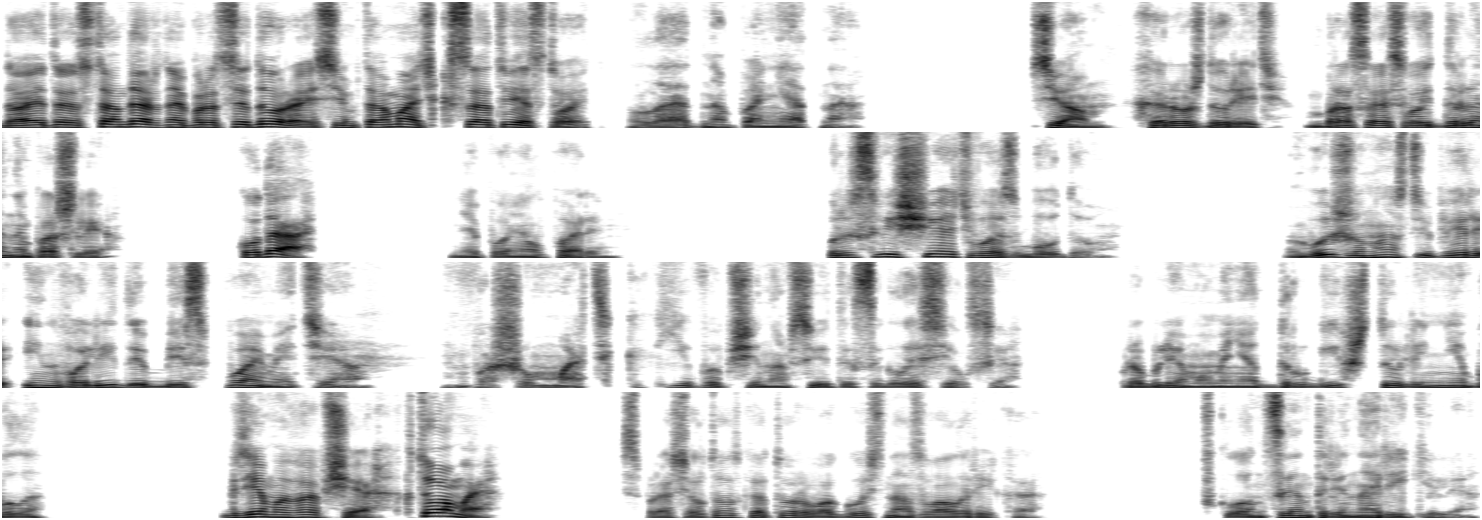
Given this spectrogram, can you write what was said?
Да это стандартная процедура, и симптоматика соответствует. Ладно, понятно. Всё, хорош дурить. Бросай свой дрын и пошли. Куда? Не понял парень. Просвещать вас буду. Вы же у нас теперь инвалиды без памяти. Вашу мать, как я вообще на все это согласился? Проблем у меня других, что ли, не было? Где мы вообще? Кто мы? Спросил тот, которого гость назвал Рика в клон-центре на Ригеле.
